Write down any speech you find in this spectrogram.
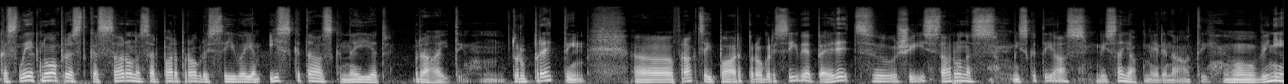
kas liek noprast, ka sarunas ar paraprogresīvajiem izskatās, ka neiet raiti. Turpretī uh, frakcija pār progresīvie pēc šīs sarunas izskatījās visai apmierināti. Uh, viņi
